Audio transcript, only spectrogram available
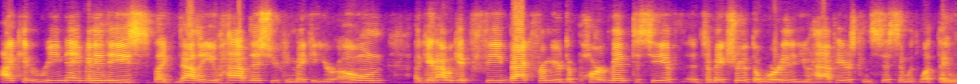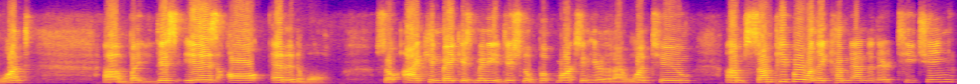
I can rename any of these. Like now that you have this, you can make it your own. Again, I would get feedback from your department to see if to make sure that the wording that you have here is consistent with what they want. Um, but this is all editable. So I can make as many additional bookmarks in here that I want to. Um, some people, when they come down to their teaching,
